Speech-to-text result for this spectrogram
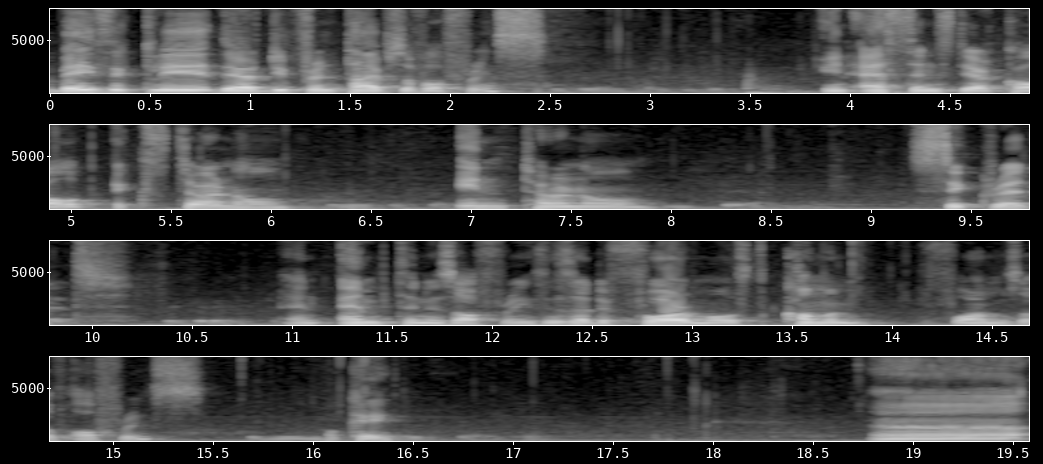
basically, there are different types of offerings. In essence, they are called external, internal, secret, and emptiness offerings. These are the four most common forms of offerings. Okay? Uh,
